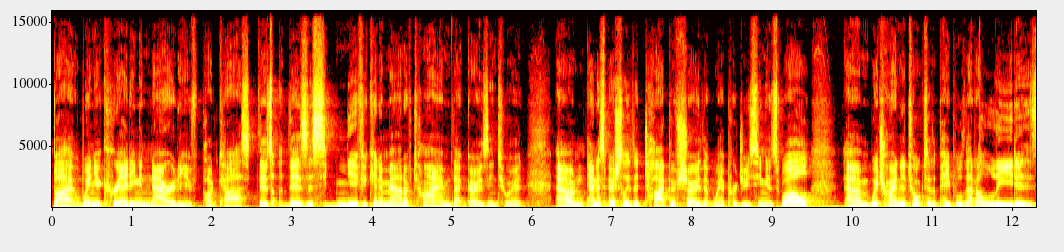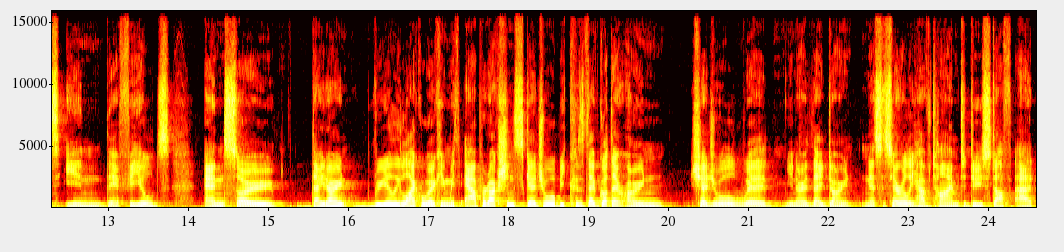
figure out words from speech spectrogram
But when you're creating a narrative podcast, there's there's a significant amount of time that goes into it, um, and especially the type of show that we're producing as well. Um, we're trying to talk to the people that are leaders in their fields, and so they don't really like working with our production schedule because they've got their own schedule where you know they don't necessarily have time to do stuff at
